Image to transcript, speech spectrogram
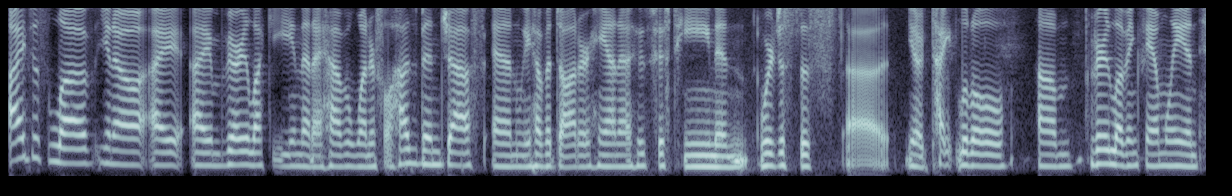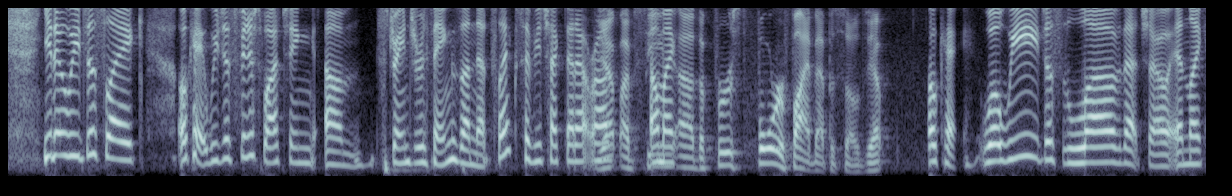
I just love, you know, I I'm very lucky in that I have a wonderful husband, Jeff, and we have a daughter, Hannah, who's 15, and we're just this, uh, you know, tight little um, very loving family. And, you know, we just like, okay, we just finished watching um, Stranger Things on Netflix. Have you checked that out, Rob? Yep, I've seen oh my- uh, the first four or five episodes. Yep. Okay. Well, we just love that show. And like,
